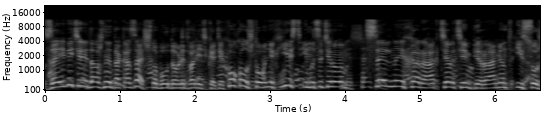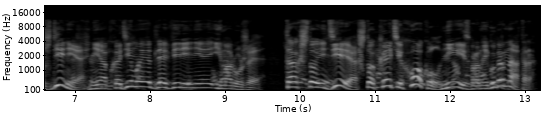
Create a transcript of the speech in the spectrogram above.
Заявители должны доказать, чтобы удовлетворить Кэти Хокул, что у них есть, и мы цитируем, «цельный характер, темперамент и суждения, необходимые для верения им оружия». Так что идея, что Кэти Хокул не избранный губернатор,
